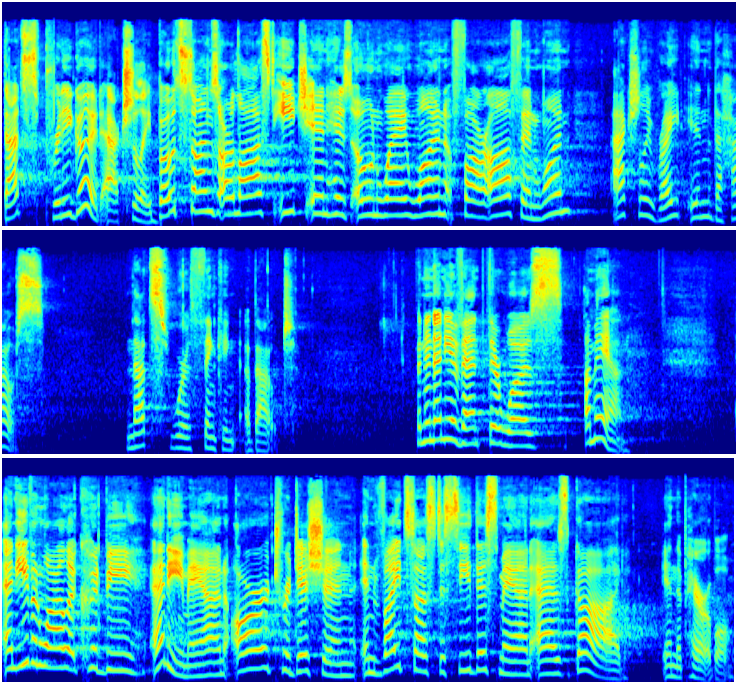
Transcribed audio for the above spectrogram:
That's pretty good, actually. Both sons are lost, each in his own way, one far off and one actually right in the house. And that's worth thinking about. But in any event, there was a man. And even while it could be any man, our tradition invites us to see this man as God in the parable.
